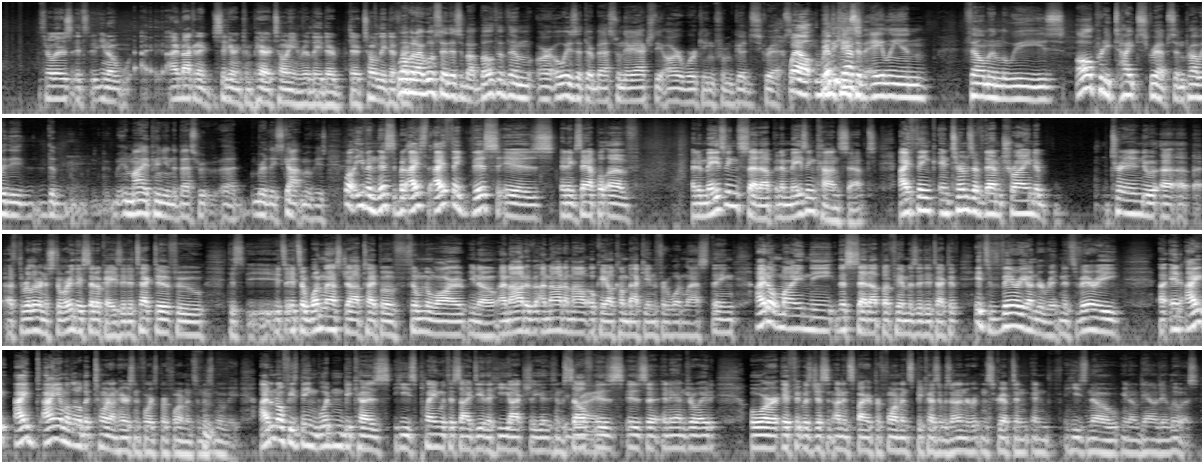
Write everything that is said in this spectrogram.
thrillers. It's you know I, I'm not going to sit here and compare Tony and Ridley. They're they're totally different. Well, but I will say this about both of them are always at their best when they actually are working from good scripts. Well, in the case has- of Alien, Thelma and Louise, all pretty tight scripts and probably the the in my opinion the best uh, Ridley Scott movies. Well, even this, but I, I think this is an example of an amazing setup, an amazing concept. I think in terms of them trying to turn it into a, a, a thriller and a story, they said, okay, he's a detective who this it's it's a one last job type of film noir. You know, I'm out of I'm out I'm out. Okay, I'll come back in for one last thing. I don't mind the the setup of him as a detective. It's very underwritten. It's very uh, and I, I I am a little bit torn on Harrison Ford's performance in this movie. I don't know if he's being wooden because he's playing with this idea that he actually himself Right. is is a, an android, or if it was just an uninspired performance because it was an underwritten script and, and he's no you know Daniel Day Lewis.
